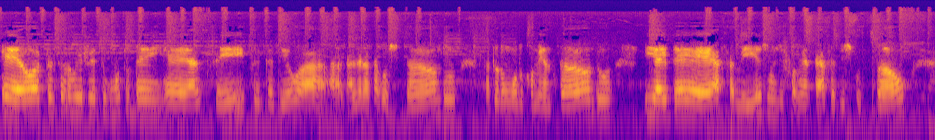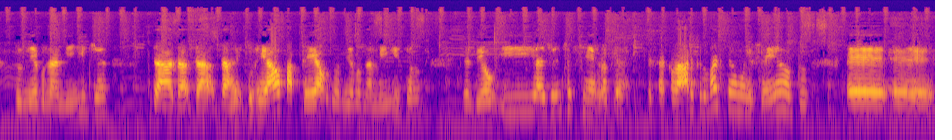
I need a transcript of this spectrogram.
É, eu estou sendo um evento muito bem é, aceito, entendeu? A, a galera tá gostando, está todo mundo comentando. E a ideia é essa mesmo, de fomentar essa discussão do negro na mídia, da, da, da, da do real papel do negro na mídia, entendeu? E a gente, assim, é claro que não vai ser um evento é, é,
